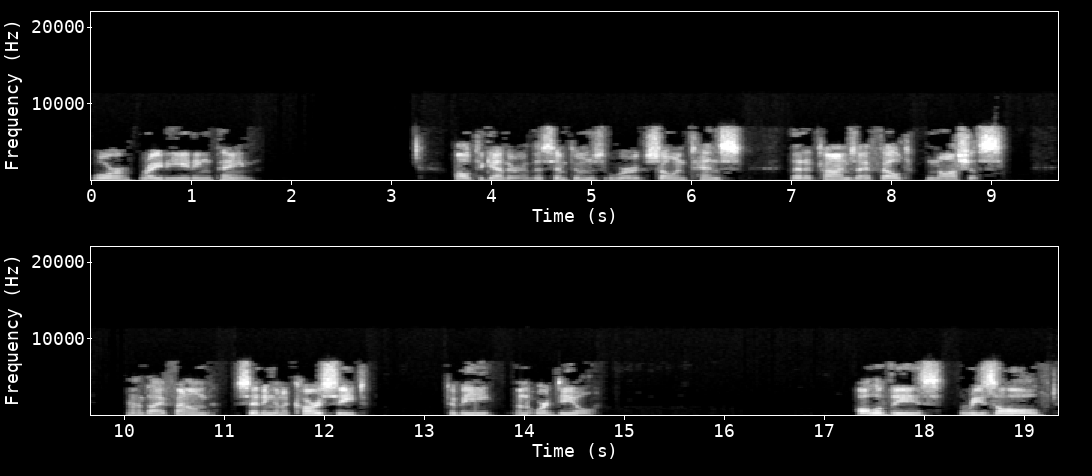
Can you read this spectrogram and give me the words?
or radiating pain. Altogether, the symptoms were so intense that at times I felt nauseous, and I found sitting in a car seat to be an ordeal. All of these resolved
